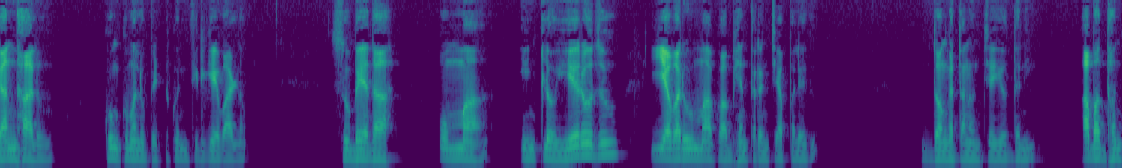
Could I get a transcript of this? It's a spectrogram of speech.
గంధాలు కుంకుమలు పెట్టుకొని తిరిగేవాళ్ళం. సుబేద ఉమ్మ ఇంట్లో ఏ రోజు ఎవరూ మాకు అభ్యంతరం చెప్పలేదు. దొంగతనం చేయొద్దని అబద్ధం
